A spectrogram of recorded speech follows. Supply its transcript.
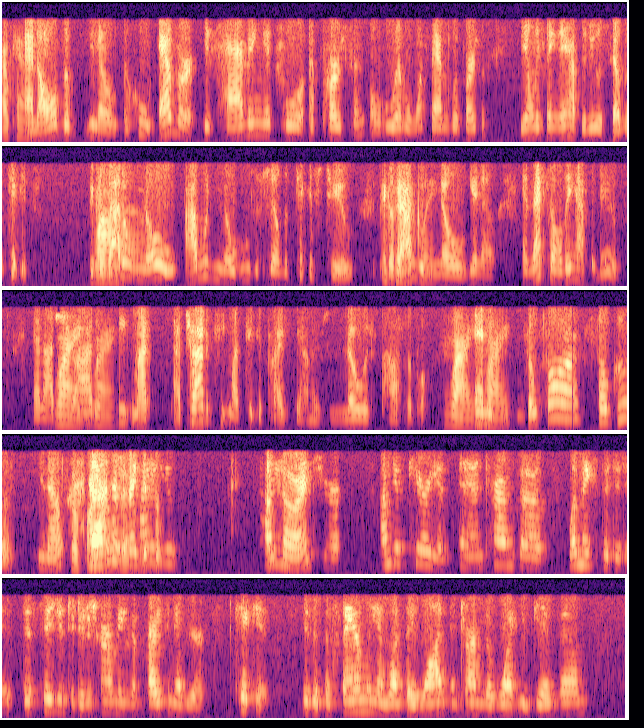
Okay. and all the you know whoever is having it for a person or whoever wants to have it for a person. The only thing they have to do is sell the tickets because I don't know. I wouldn't know who to sell the tickets to because I wouldn't know, you know, and that's all they have to do. And I Right, try to right. keep my I try to keep my ticket price down as low as possible. Right. And right. so far, so good, you know. So And far, I how so do just you- good. think how it's do a- you, how I'm do you sorry? your, I'm just curious in terms of what makes the de- decision to determine the pricing of your tickets. Is it the family and what they want in terms of what you give them,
